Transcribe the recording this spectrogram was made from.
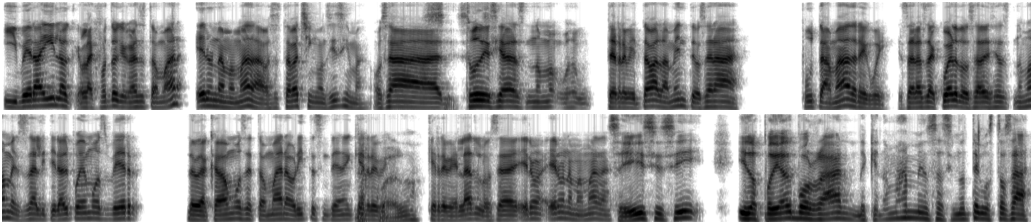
y ver ahí lo, la foto que acabas de tomar era una mamada, o sea, estaba chingoncísima. O sea, Sí, sí, tú decías, no, te reventaba la mente, o sea, era puta madre, güey. Estarás de acuerdo, o sea, decías, no mames, o sea, literal podemos ver lo que acabamos de tomar ahorita sin tener que, reve- que revelarlo, o sea, era, era una mamada. Sí, sí, sí. Y lo podías borrar, de que no mames, o sea, si no te gustó, o sea,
